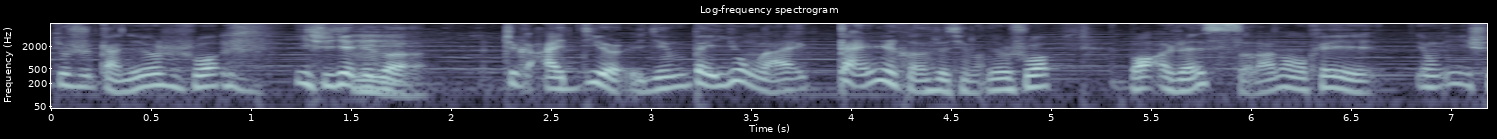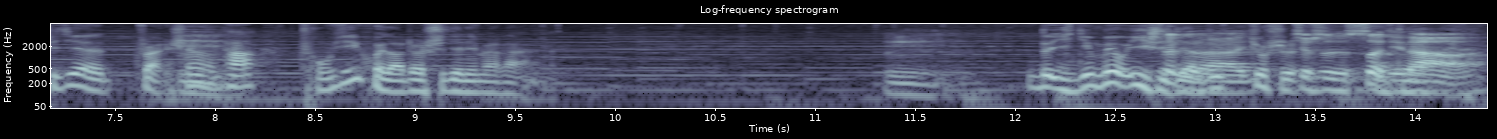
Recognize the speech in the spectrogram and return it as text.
就是感觉就是说异世界这个、嗯。这个 idea 已经被用来干任何的事情了。就是说，我人死了，那我可以用异世界转生让嗯。他重新回到这个世界里面来。嗯，那已经没有异世界了，这个就是就是涉及到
